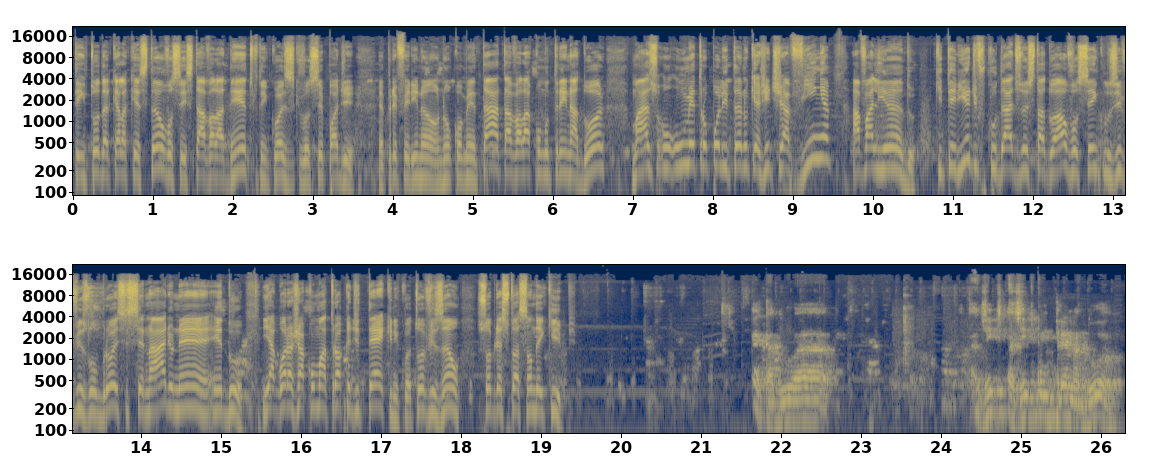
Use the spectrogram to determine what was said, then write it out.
Tem toda aquela questão, você estava lá dentro, tem coisas que você pode é, preferir não, não comentar, estava lá como treinador, mas um, um, metropolitano que a gente já vinha avaliando, que teria dificuldades no estadual, você inclusive vislumbrou esse cenário, né, Edu? E agora já com uma troca de técnico, a tua visão sobre a situação da equipe? É, Cadu, a, a gente, a gente como treinador,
